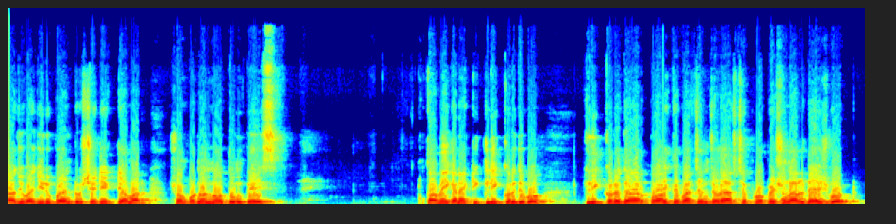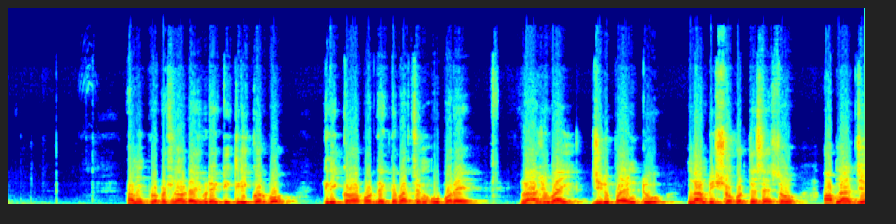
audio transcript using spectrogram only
রাজু বাই জিরো পয়েন্ট টু, সেটি একটি আমার সম্পূর্ণ নতুন পেজ তো আমি এখানে একটি ক্লিক করে দিব। ক্লিক করে দেওয়ার পর দেখতে পাচ্ছেন চলে আসছে প্রফেশনাল ড্যাশবোর্ড আমি প্রফেশনাল ড্যাশবোর্ডে একটি ক্লিক করব। ক্লিক করার পর দেখতে পাচ্ছেন উপরে রাজু ভাই জিরো পয়েন্ট টু নামটি শো করতেছে। সো আপনার যে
